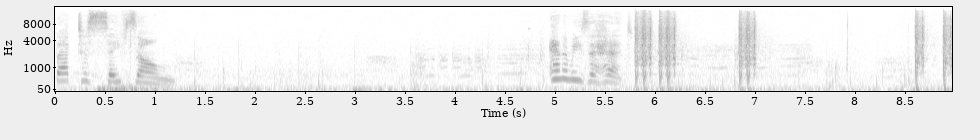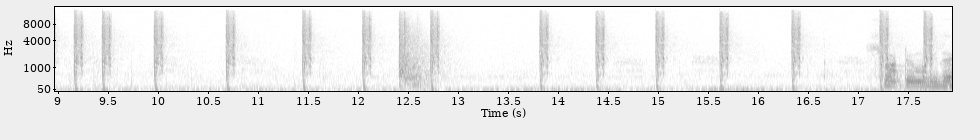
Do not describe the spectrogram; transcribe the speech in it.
back to safe zone. Enemies ahead. Short ಮಾಡಿದೆ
